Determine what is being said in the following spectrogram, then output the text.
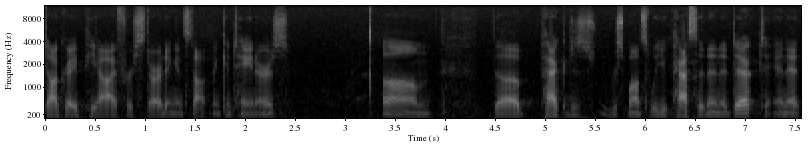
Docker API for starting and stopping containers. Um, the package is responsible, you pass it in a dict, and it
